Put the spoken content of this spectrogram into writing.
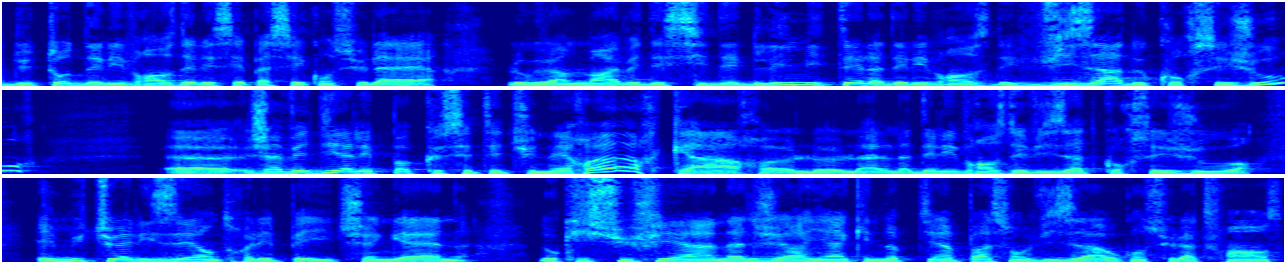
du taux de délivrance des laissés-passer consulaires. Le gouvernement avait décidé de limiter la délivrance des visas de court séjour. Euh, j'avais dit à l'époque que c'était une erreur, car euh, la, délivrance des visas de court séjour est mutualisée entre les pays de Schengen. Donc il suffit à un Algérien qui n'obtient pas son visa au consulat de France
